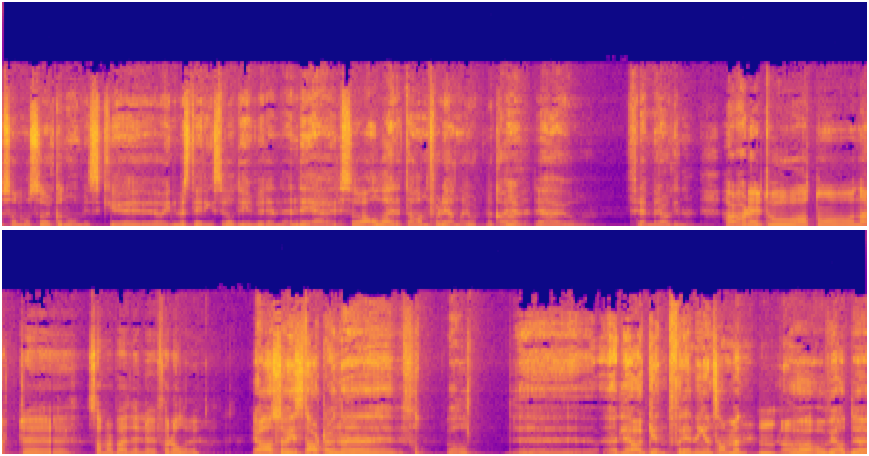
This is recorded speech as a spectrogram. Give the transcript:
som også økonomisk eh, og investeringsrådgiver enn enn det jeg er. Så all ære til han for det han har gjort med Karev. Det er jo fremragende. Har, har dere to hatt noe nært eh, samarbeid eller forhold? Eller? Ja, altså Vi starta under fotball, eh, eller Agentforeningen sammen. Og, og vi hadde,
